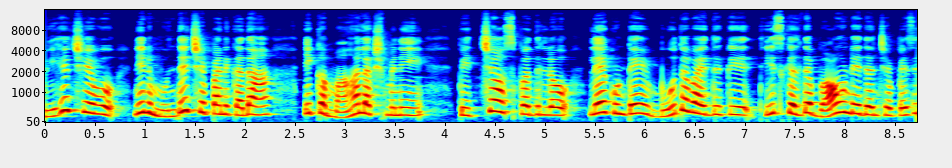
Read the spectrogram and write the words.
బిహేవ్ చేయవు. నేను ముందే చెప్పాను కదా ఇక మహాలక్ష్మిని పిచ్చి ఆసుపత్రిలో లేకుంటే భూత వైద్యకి తీసుకెళ్తే బాగుండేదని చెప్పేసి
